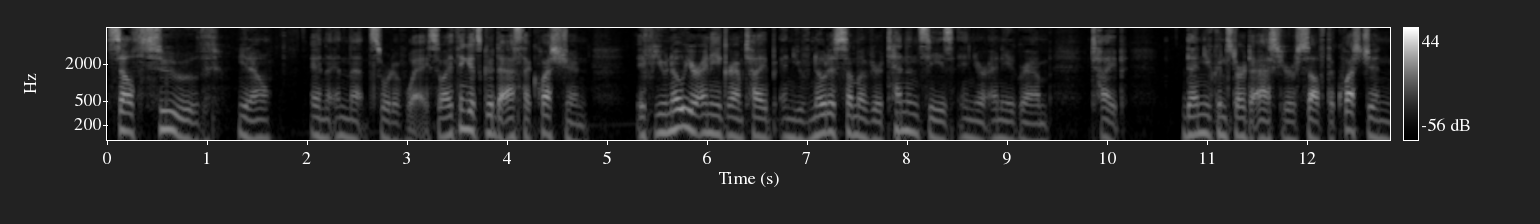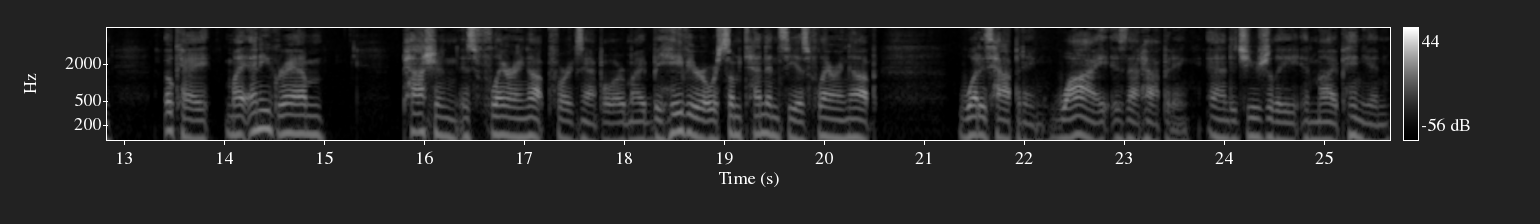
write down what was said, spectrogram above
self soothe, you know, in, in that sort of way? So I think it's good to ask that question. If you know your Enneagram type and you've noticed some of your tendencies in your Enneagram type, then you can start to ask yourself the question okay, my Enneagram passion is flaring up, for example, or my behavior or some tendency is flaring up, what is happening? Why is that happening? And it's usually, in my opinion,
